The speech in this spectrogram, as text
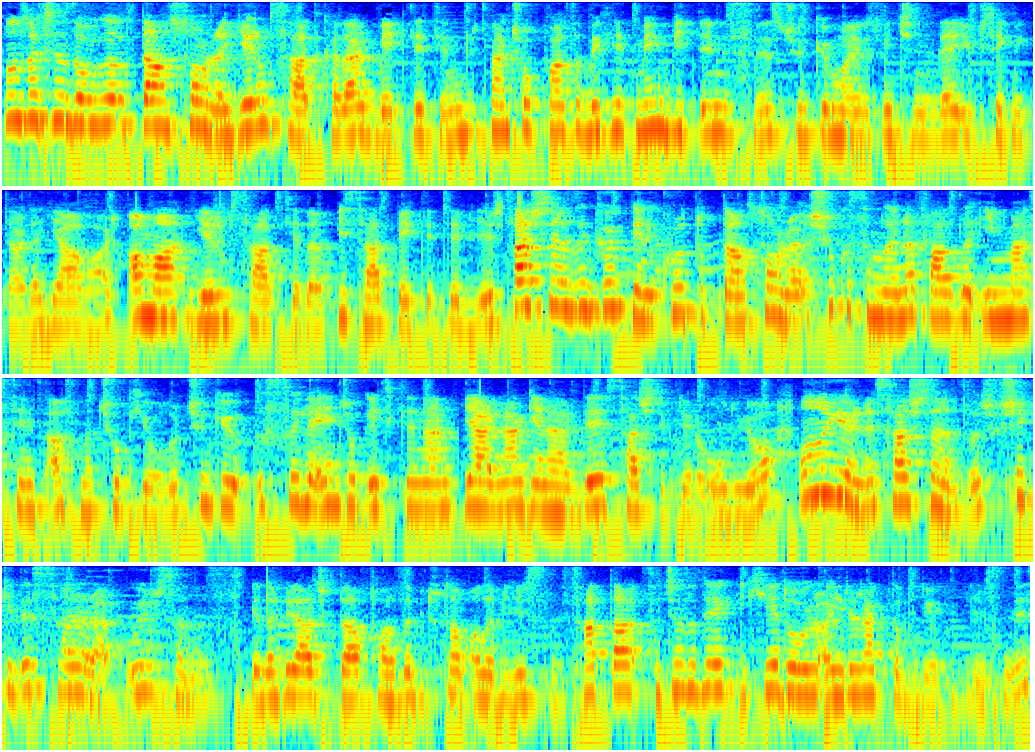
Bunu saçınıza uyguladıktan sonra yarım saat kadar bekletin. Lütfen çok fazla bekletmeyin bitlenirsiniz. Çünkü mayonezin içinde yüksek miktarda yağ var. Ama yarım saat ya da bir saat bekletilebilir. Saçlarınızın köklerini kuruttuktan sonra şu kısımlarına fazla inmezseniz aslında çok iyi olur. Çünkü ısıyla en çok etkilenen yerler genelde saç dipleri oluyor. Onun yerine saçlarınızı şu şekilde sararak uyursanız ya da birazcık daha fazla bir tutam alabilirsiniz. Hatta saçınızı direkt ikiye doğru ayırarak da bunu yapabilirsiniz.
